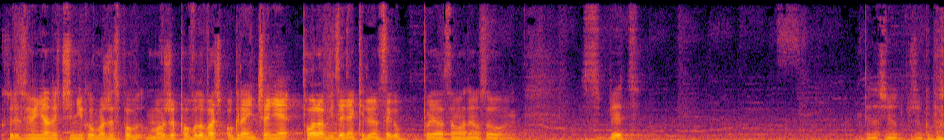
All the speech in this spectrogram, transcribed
Który z wymienionych czynników może, może powodować ograniczenie pola widzenia kierującego pojazdem samochodem osobowym? Zbyt... 15 minut odpoczynku pod...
